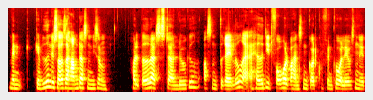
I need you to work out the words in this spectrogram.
Men kan vide, det så også er ham, der sådan ligesom holdt badeværelsesdøren lukket, og sådan drillede, og havde de et forhold, hvor han sådan godt kunne finde på at lave sådan et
